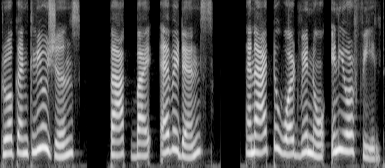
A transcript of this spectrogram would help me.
draw conclusions backed by evidence, and add to what we know in your field.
